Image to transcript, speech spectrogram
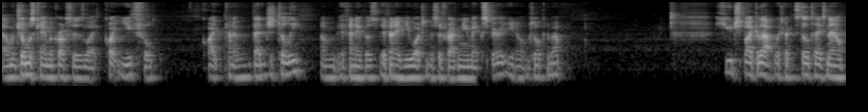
um, which almost came across as like quite youthful, quite kind of vegetally. Um, if any of us, if any of you watching this have tried New Make Spirit, you know what I'm talking about. Huge spike of that, which I can still taste now,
